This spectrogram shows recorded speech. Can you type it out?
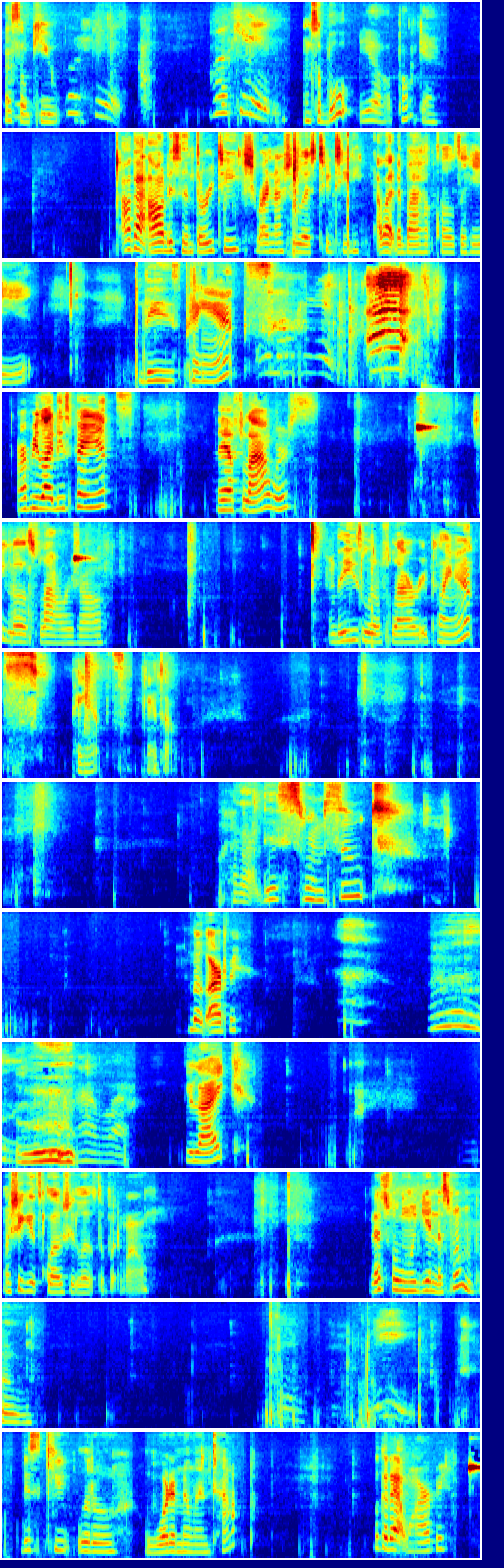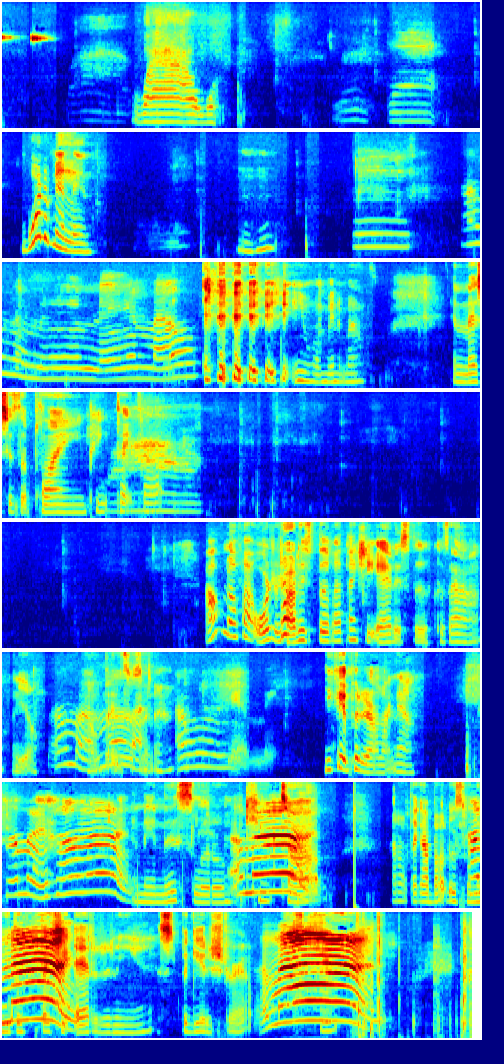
That's so cute. Pumpkin. It's a book. Yeah, a pumpkin. I got all this in 3T. She, right now she wears 2T. I like to buy her clothes ahead. These pants. Arby like these pants. They have flowers. She loves flowers, y'all. These little flowery plants. Pants. Can't talk. I got this swimsuit. Look, Arpy. Ooh. You like? When she gets close, she loves to put them on. That's for when we get in the swimming pool. This cute little watermelon top. Look at that one, Harvey. Wow. Watermelon. Mm-hmm. Mm, you want Minnie Mouse? You want mini mouse. And that's just a plain pink tank top. I don't know if I ordered all this stuff. I think she added stuff because I, yeah, Mama, I don't think this was in there. You can't put it on right now. Mama, Mama. And then this little Mama. cute top. I don't think I bought this one either. I think she added it in. Spaghetti strap. Cute.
